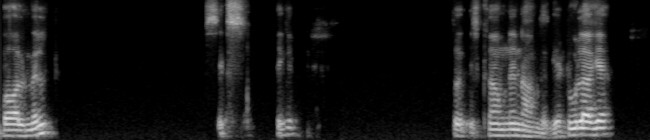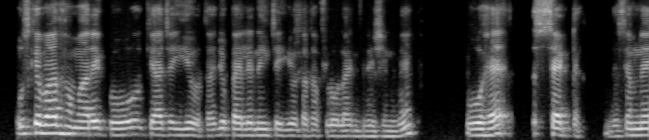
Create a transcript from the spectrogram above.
बॉल मिल सिक्स ठीक है। तो इसका हमने नाम दे दिया, टूल आ गया। उसके बाद हमारे को क्या चाहिए होता है, जो पहले नहीं चाहिए होता था फ्लो लाइन फिनिशिंग में, वो है सेट जैसे हमने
